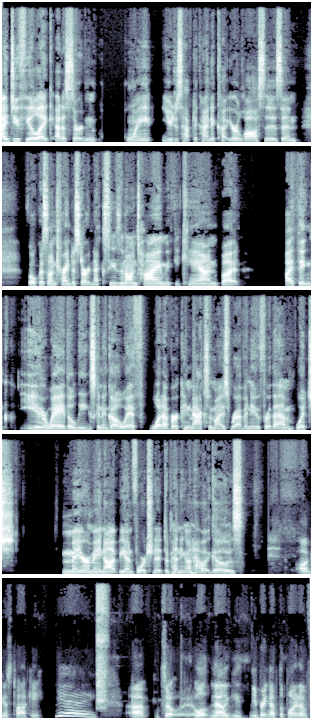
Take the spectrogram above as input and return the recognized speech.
I do feel like at a certain point you just have to kind of cut your losses and focus on trying to start next season on time if you can, but I think either way the league's going to go with whatever can maximize revenue for them, which may or may not be unfortunate depending on how it goes. August hockey, yay! Um, so, well, now you, you bring up the point of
